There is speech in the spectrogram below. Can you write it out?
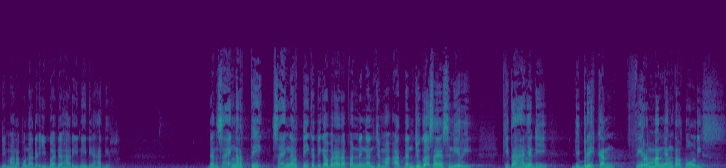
Di mana pun ada ibadah hari ini dia hadir. Dan saya ngerti, saya ngerti ketika berhadapan dengan jemaat dan juga saya sendiri. Kita hanya di, diberikan firman yang tertulis.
